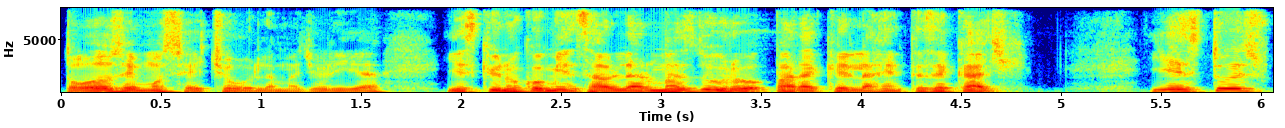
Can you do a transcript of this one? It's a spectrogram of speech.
todos hemos hecho, la mayoría, y es que uno comienza a hablar más duro para que la gente se calle. Y esto es,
